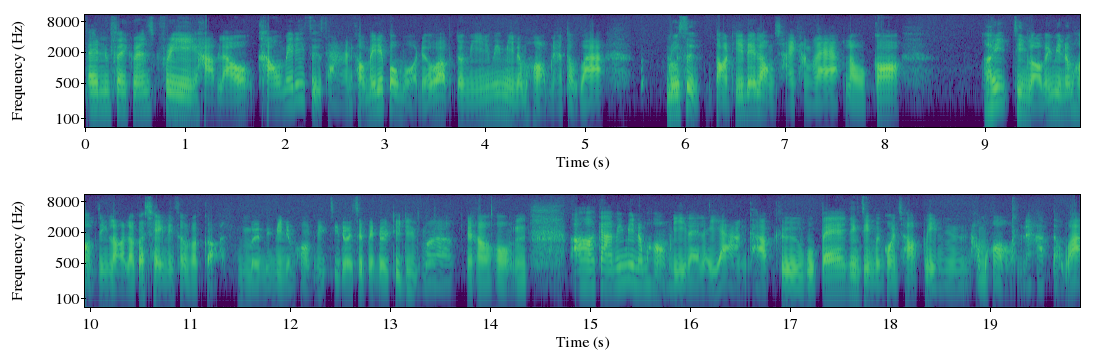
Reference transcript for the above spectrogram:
เป็น fragrance free ครับแล้วเขาไม่ได้สื่อสารเขาไม่ได้โปรโมทด้วยว่าตัวนี้ไม่มีน้ำหอมนะ แต่ว่ารู้สึกตอนที่ได้ลองใช้ครั้งแรกเราก็ เฮ้ยจริงเหรอไม่มีน้ำหอมจริงเหรอแล้วก็เช็คในส่วนประกอบเหมือนไม่มีน้ำหอมจริงๆด้วยจะเป็นเรื่องที่ดีมากนะครับผมการไม่มีน้ำหอมดีหลาย ๆ อย่างครับคือปูเป้จริงๆเป็นคนชอบกลิ่นหอมๆนะครับแต่ว่า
